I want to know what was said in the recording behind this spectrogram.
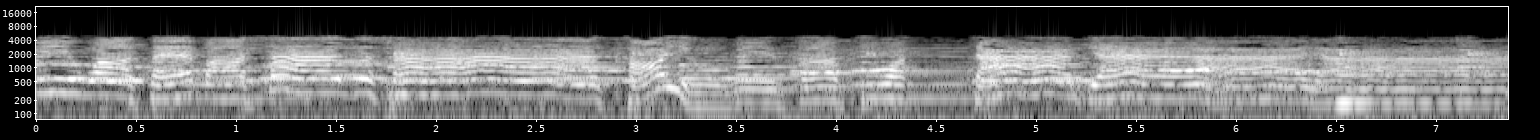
被窝再把扇子扇，苍蝇蚊子不沾边呀。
